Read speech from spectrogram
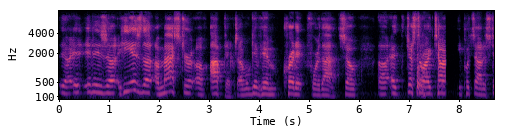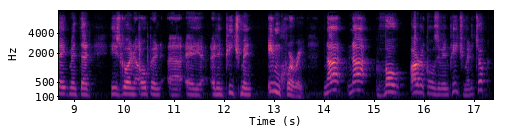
Yeah, it, it is. Uh, he is the a master of optics. I will give him credit for that. So, uh, at just the right time, he puts out a statement that he's going to open uh, a an impeachment inquiry, not not vote articles of impeachment. It took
